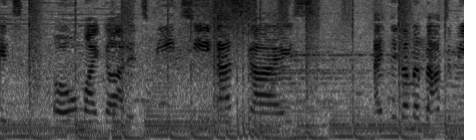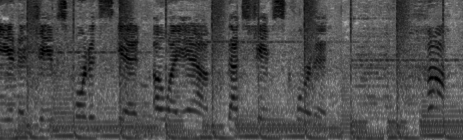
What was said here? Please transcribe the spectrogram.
It's, oh my god, it's BTS, guys. I think I'm about to be in a James Corden skit. Oh, I am. That's James Corden. Ha!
